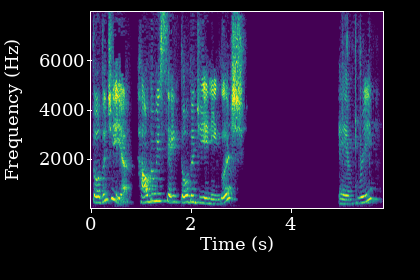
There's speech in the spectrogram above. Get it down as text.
todo dia. How do we say todo dia in English? Every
